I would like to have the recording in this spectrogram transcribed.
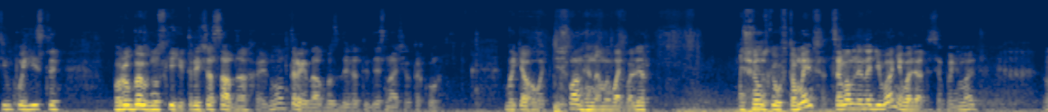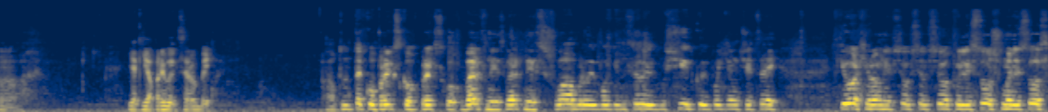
Сів поїсти. Поробив, ну скільки, три часа, да, хай. Ну, три, да, бо з дев'яти десь почав таку витягувати ті шланги, намивати валер. І що вам скажу, втомився? Це вам не на дивані валятися, розумієте? Як я привик це робити. А тут таку прыг-скок, прыг-скок, верх-вниз, верх-вниз, шваброю, потім цією щіткою, потім чи цей кьорхером і все, все, все, пилісос, шмелісос.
